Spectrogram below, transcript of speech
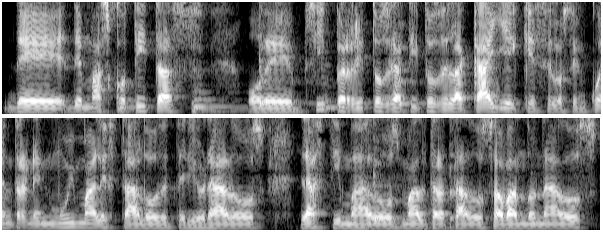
de, de, mascotitas o de, sí, perritos, gatitos de la calle que se los encuentran en muy mal estado, deteriorados, lastimados, maltratados, abandonados,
